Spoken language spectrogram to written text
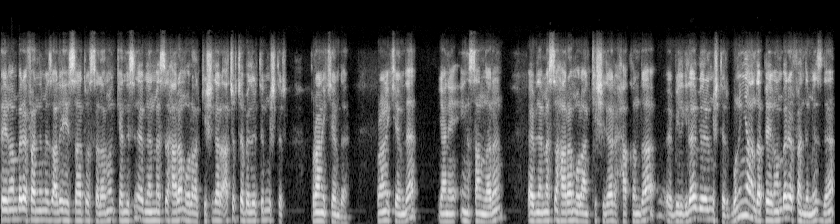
Peygamber Efendimiz Aleyhisselatü Vesselam'ın kendisine evlenmesi haram olan kişiler açıkça belirtilmiştir. Kur'an-ı Kerim'de. Kur'an-ı Kerim'de yani insanların evlenmesi haram olan kişiler hakkında e, bilgiler verilmiştir. Bunun yanında Peygamber Efendimiz de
